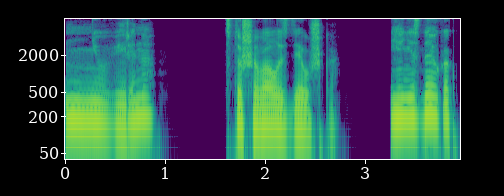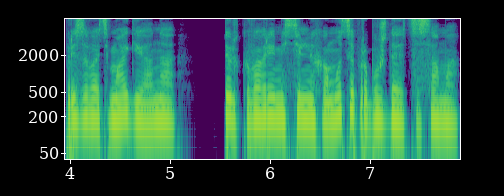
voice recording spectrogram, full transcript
«Не уверена», — стушевалась девушка. «Я не знаю, как призывать магию, она только во время сильных эмоций пробуждается сама,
